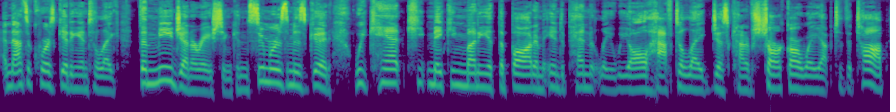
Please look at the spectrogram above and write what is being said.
and that's of course getting into like the me generation. Consumerism is good. We can't keep making money at the bottom independently. We all have to like just kind of shark our way up to the top,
